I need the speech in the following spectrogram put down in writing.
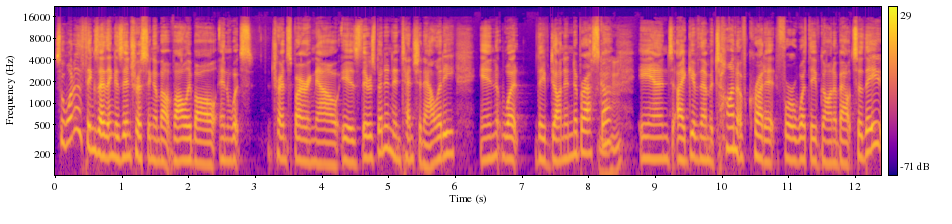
So one of the things I think is interesting about volleyball and what's transpiring now is there's been an intentionality in what they've done in Nebraska and I give them a ton of credit for what they've gone about. So they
